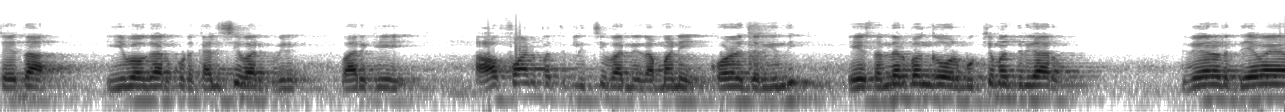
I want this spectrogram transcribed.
చేత ఈవో గారు కూడా కలిసి వారికి వారికి ఆహ్వాన పత్రికలు ఇచ్చి వారిని రమ్మని కోరడం జరిగింది. ఈ సందర్భంగా వారు ముఖ్యమంత్రి గారు వేరే దేవాలయ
